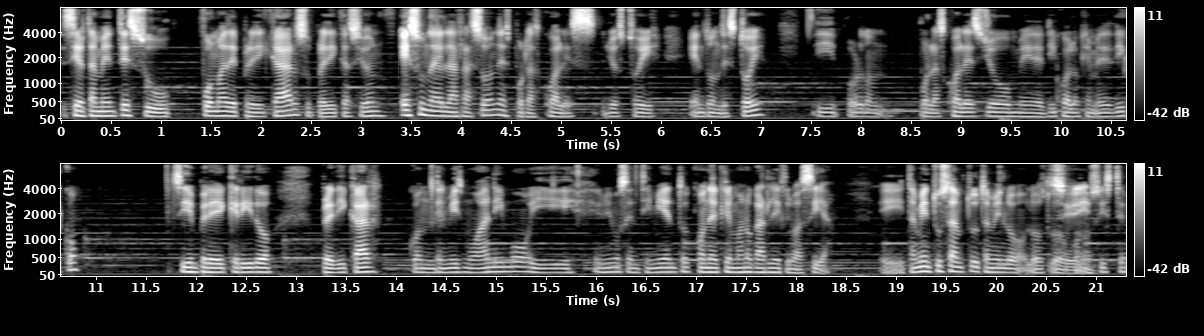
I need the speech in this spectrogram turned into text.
Ciertamente su forma de predicar, su predicación es una de las razones por las cuales yo estoy en donde estoy y por, por las cuales yo me dedico a lo que me dedico. Siempre he querido predicar con el mismo ánimo y el mismo sentimiento con el que el hermano Garlic lo hacía. Y también tú, Sam, tú también lo, conociste,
